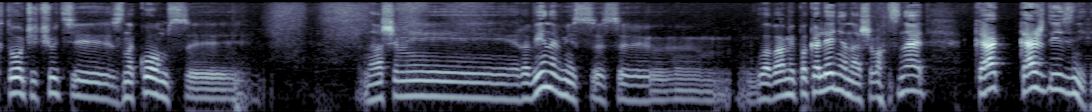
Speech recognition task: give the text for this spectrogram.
Кто чуть-чуть э, знаком с э, нашими раввинами, с, с э, главами поколения нашего, он знает, как каждый из них,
